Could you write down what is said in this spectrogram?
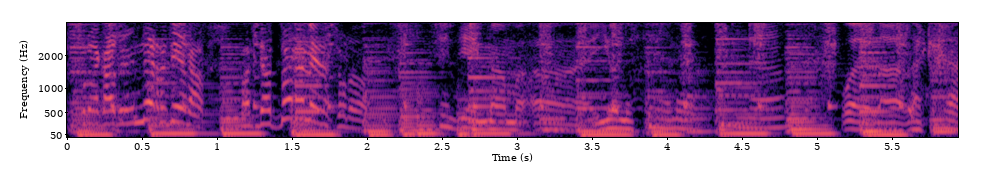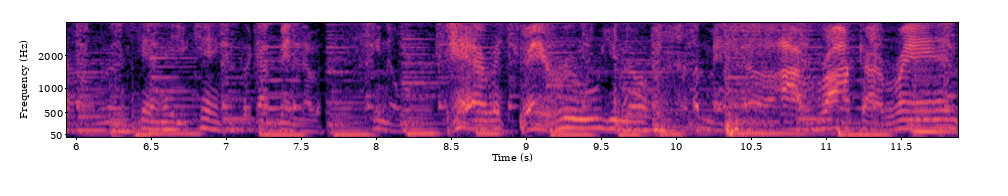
Caduto in nero, ma da dove me ne sono? Mama, uh, you understand that? Well, uh, like, I don't understand how you can, because, like, I've been to, you know, Paris, Beirut, you know, I've been uh, Iraq, Iran,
